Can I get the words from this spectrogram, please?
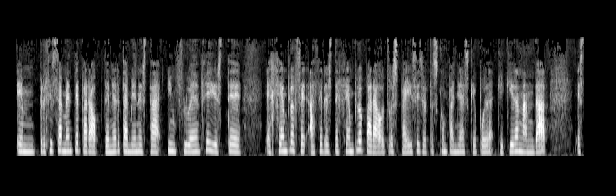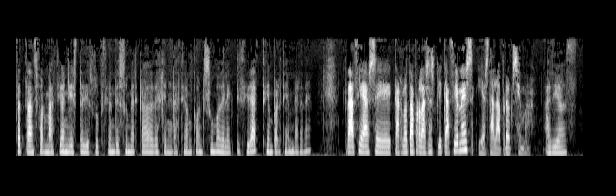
em, precisamente para obtener también esta influencia y este ejemplo, hacer este ejemplo para otros países y otras compañías que, que quieran andar esta transformación y esta disrupción de su mercado de generación, consumo de electricidad 100% verde. Gracias, eh, Carlota, por las explicaciones y hasta la próxima. Adiós.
